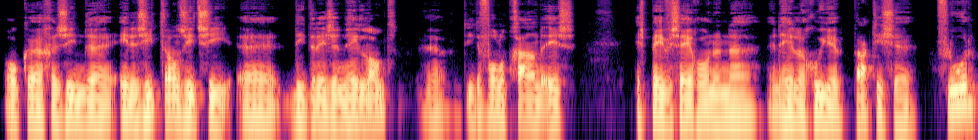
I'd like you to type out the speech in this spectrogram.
Ook uh, gezien de energietransitie die er is in Nederland, die er volop gaande is, is PVC gewoon een, een hele goede praktische vloer.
